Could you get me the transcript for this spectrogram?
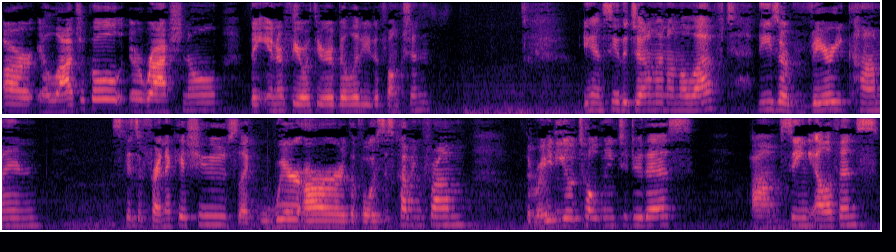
are illogical, irrational, they interfere with your ability to function. You can see the gentleman on the left. These are very common schizophrenic issues, like where are the voices coming from? The radio told me to do this. Um, seeing elephants,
